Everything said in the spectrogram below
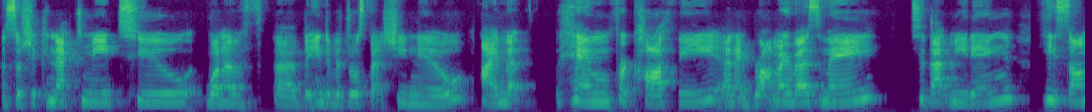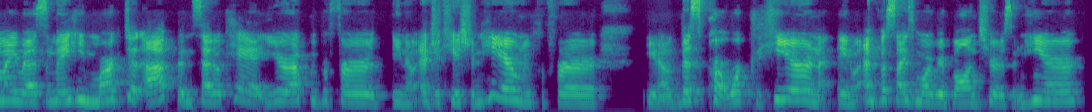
And so she connected me to one of uh, the individuals that she knew. I met him for coffee and I brought my resume to that meeting. He saw my resume, he marked it up and said, okay, at Year Up, we prefer, you know, education here and we prefer, you know, this part work here and, you know, emphasize more of your volunteers in here.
